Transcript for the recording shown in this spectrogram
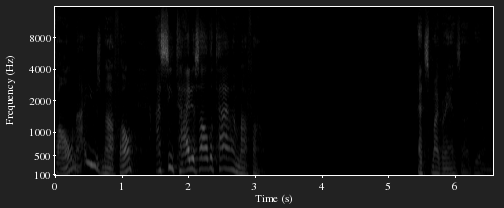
phone. I use my phone. I see Titus all the time on my phone. That's my grandson, if you don't know.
